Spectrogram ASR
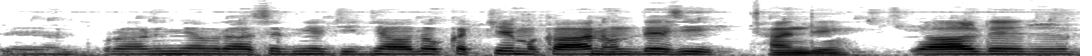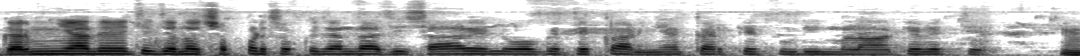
ਤੇ ਪੁਰਾਣੀਆਂ ਵਿਰਾਸਤ ਦੀਆਂ ਚੀਜ਼ਾਂ ਉਦੋਂ ਕੱਚੇ ਮਕਾਨ ਹੁੰਦੇ ਸੀ। ਹਾਂਜੀ। ਸਿਆਲ ਦੇ ਗਰਮੀਆਂ ਦੇ ਵਿੱਚ ਜਦੋਂ ਛੱਪੜ ਸੁੱਕ ਜਾਂਦਾ ਸੀ ਸਾਰੇ ਲੋਕ ਇੱਥੇ ਕਹਾਣੀਆਂ ਕਰਕੇ ਤੂੜੀ ਮਿਲਾ ਕੇ ਵਿੱਚ ਹੂੰ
